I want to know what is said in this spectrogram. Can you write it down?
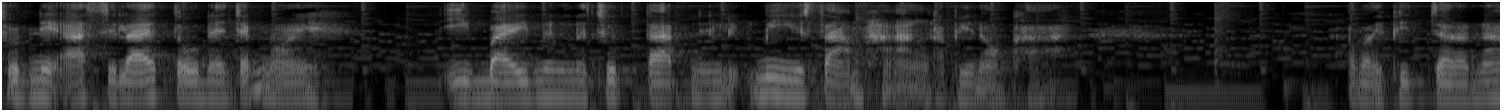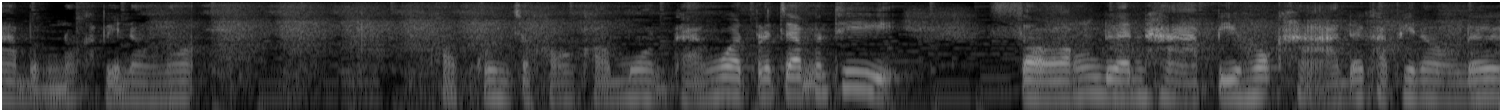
ชุดนี้อาจสิหลายตัวในจักหน่อย อีกใบหนึ่งนะชุดตัดนี่มีอยู่สามหางค่ะพี่น้องค่ะเอาไว้พิจารณาเบิ่งเนาะค่ะพี่น้องเนาะขอบคุณเจ้าของข้อมูลค่ะ งวดประจำวันที่สองเดือนหาปีหกหาเด้อค่ะพี่น้องเด้อ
